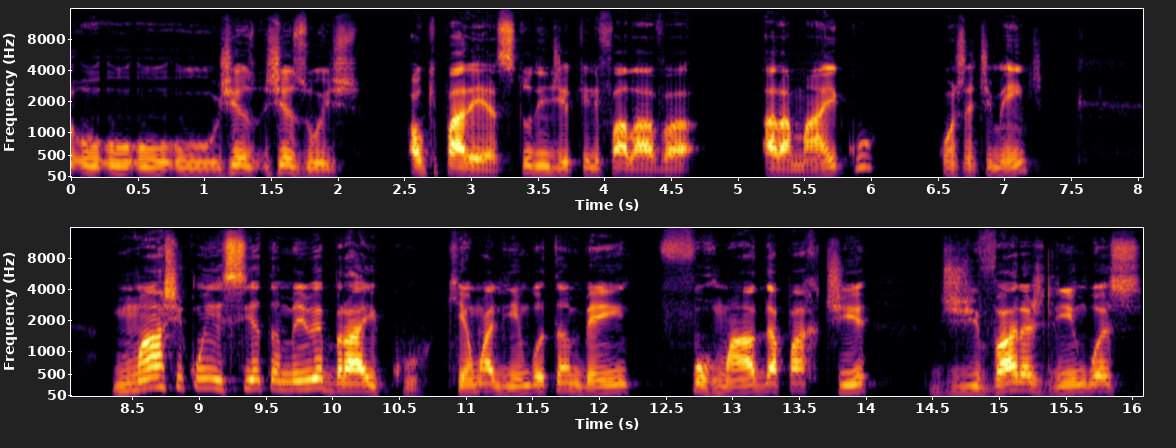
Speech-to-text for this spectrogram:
o, o, Jesus, ao que parece, tudo indica que ele falava aramaico constantemente, mas conhecia também o hebraico, que é uma língua também formada a partir de várias línguas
